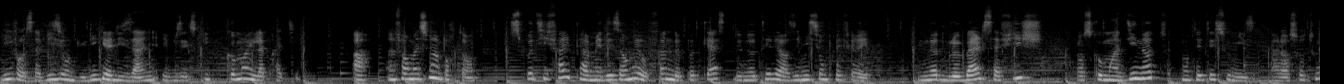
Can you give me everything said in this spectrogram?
livre sa vision du legal design et vous explique comment il la pratique. Ah, information importante, Spotify permet désormais aux fans de podcasts de noter leurs émissions préférées. Une note globale s'affiche lorsqu'au moins 10 notes ont été soumises. Alors surtout,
